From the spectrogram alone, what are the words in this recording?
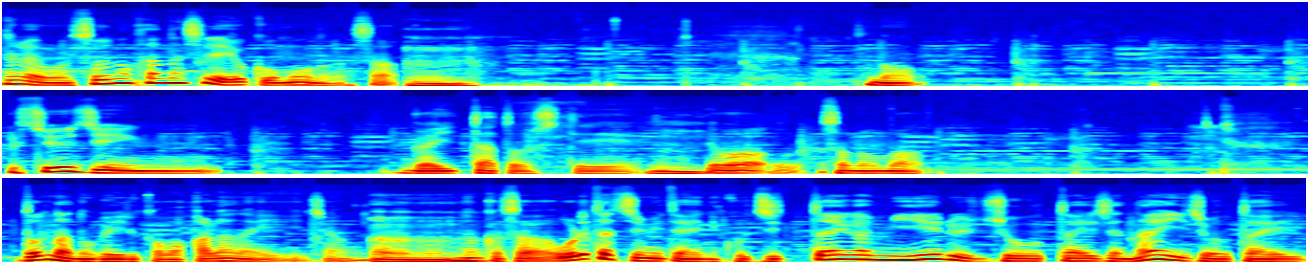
だからもうその話でよく思うのがさうん。その宇宙人がいたとしてうん。ではそのまあどんなのがいるかわからないじゃん。うんなんかさ俺たちみたいにこう実体が見える状態じゃない状態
